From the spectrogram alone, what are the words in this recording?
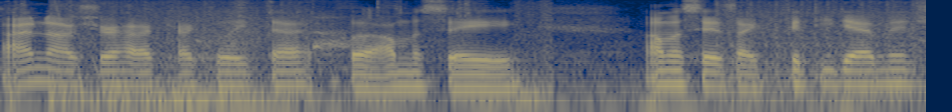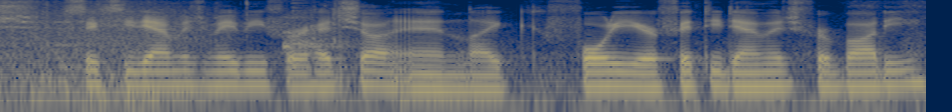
I'm not sure how to calculate that, but I'm gonna say I'm gonna say it's like 50 damage, 60 damage maybe for headshot, and like 40 or 50 damage for body.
